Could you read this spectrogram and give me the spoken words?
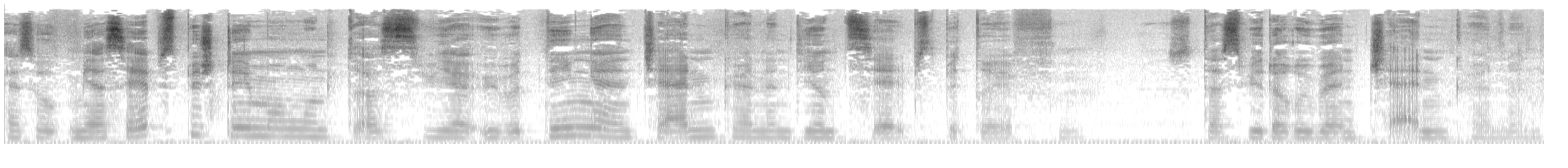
Also mehr Selbstbestimmung und dass wir über Dinge entscheiden können, die uns selbst betreffen. Also dass wir darüber entscheiden können.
